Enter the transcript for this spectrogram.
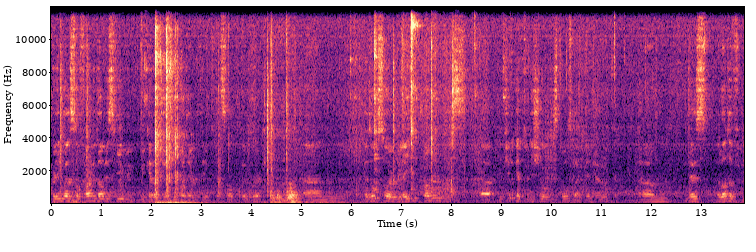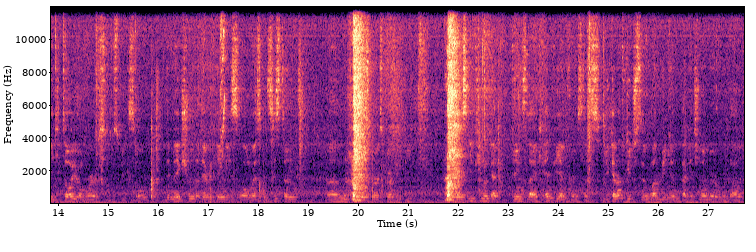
pretty well so far, but obviously we, we cannot just import everything. That's not going to work. Um, also a related problem is uh, if you look at traditional distros like Debian, um, there's a lot of editorial work, so to speak. So they make sure that everything is always consistent and always works perfectly. Whereas if you look at things like NPM, for instance, you cannot reach the one million package number without,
